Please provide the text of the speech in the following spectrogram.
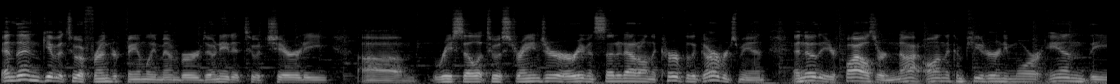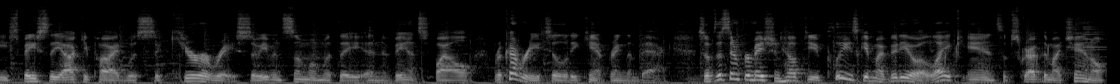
and then give it to a friend or family member, donate it to a charity, um, resell it to a stranger, or even set it out on the curb for the garbage man, and know that your files are not on the computer anymore and the space they occupied was secure erased. So even someone with a, an advanced file recovery utility can't bring them back. So if this information helped you, please give my video a like and subscribe to my channel,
